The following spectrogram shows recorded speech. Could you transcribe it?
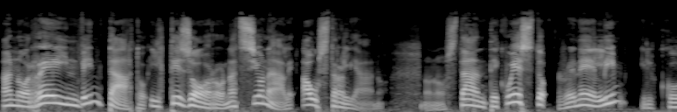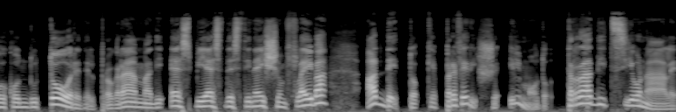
hanno reinventato il tesoro nazionale australiano. Nonostante questo, René Lim, il co-conduttore del programma di SBS Destination Flavor, ha detto che preferisce il modo tradizionale.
